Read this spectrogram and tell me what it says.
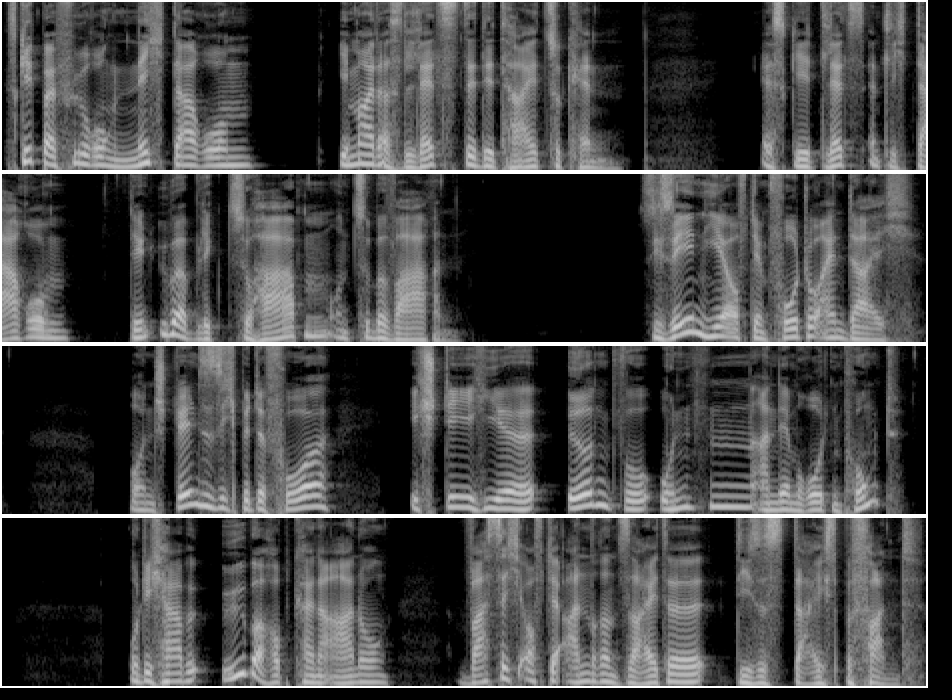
Es geht bei Führung nicht darum, immer das letzte Detail zu kennen. Es geht letztendlich darum, den Überblick zu haben und zu bewahren. Sie sehen hier auf dem Foto einen Deich. Und stellen Sie sich bitte vor, ich stehe hier irgendwo unten an dem roten Punkt und ich habe überhaupt keine Ahnung, was sich auf der anderen Seite dieses Deichs befand.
